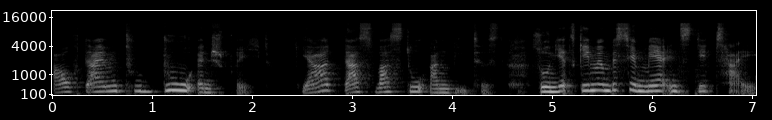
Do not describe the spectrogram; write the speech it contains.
auch deinem To-Do entspricht. Ja, das, was du anbietest. So, und jetzt gehen wir ein bisschen mehr ins Detail.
